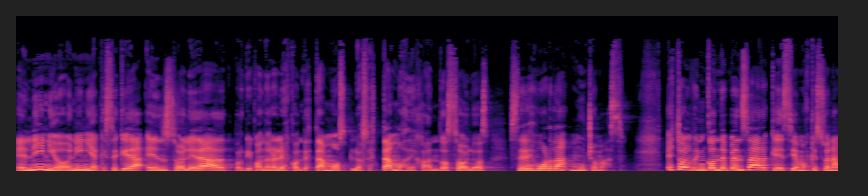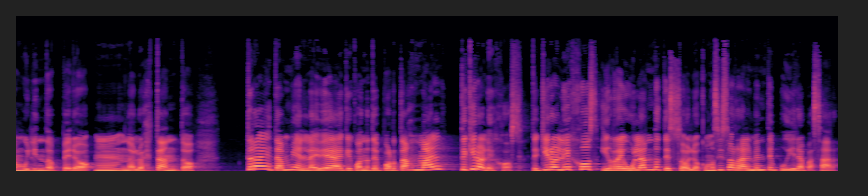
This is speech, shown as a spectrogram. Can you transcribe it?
El niño o niña que se queda en soledad, porque cuando no les contestamos los estamos dejando solos, se desborda mucho más. Esto del rincón de pensar, que decíamos que suena muy lindo, pero mm, no lo es tanto, trae también la idea de que cuando te portas mal, te quiero lejos. Te quiero lejos y regulándote solo, como si eso realmente pudiera pasar.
